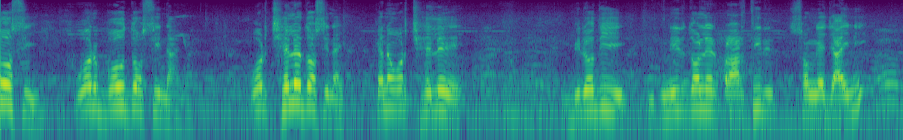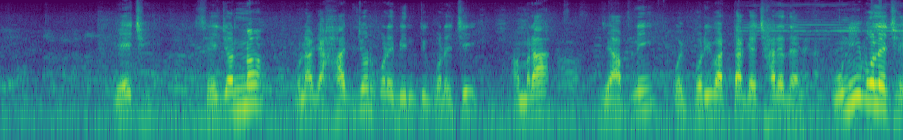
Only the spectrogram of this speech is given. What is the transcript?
দোষী, ওর বউ দোষী নাই, ওর ছেলে দোষী নাই। কেন ওর ছেলে বিরোধী নির্দলের প্রার্থীর সঙ্গে যায়নি, গিয়েছি। সেই জন্য ওনাকে হাত জোর করে বিনতি করেছি আমরা যে আপনি ওই পরিবারটাকে ছাড়ে দেন। উনি বলেছে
